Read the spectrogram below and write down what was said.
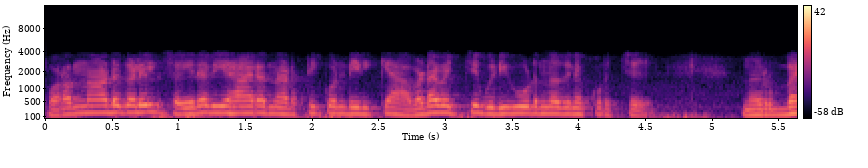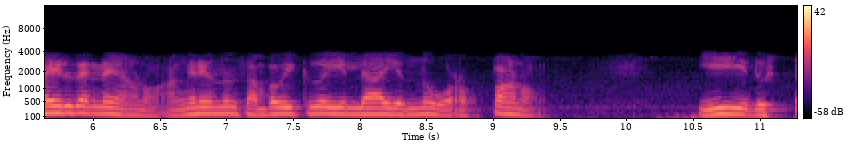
പുറം നാടുകളിൽ സ്വൈരവിഹാരം നടത്തിക്കൊണ്ടിരിക്കുക അവിടെ വെച്ച് പിടികൂടുന്നതിനെക്കുറിച്ച് നിർഭയർ തന്നെയാണോ? അങ്ങനെയൊന്നും സംഭവിക്കുകയില്ല എന്ന് ഉറപ്പാണോ? ഈ ദുഷ്ട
